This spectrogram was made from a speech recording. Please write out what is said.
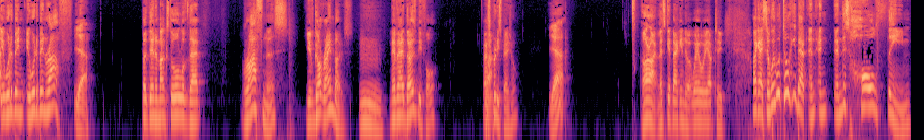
it would have been, it would have been rough. Yeah. But then amongst all of that roughness, you've got rainbows. Mm. Never had those before. That's Wow. pretty special. Yeah. All right, let's get back into it. Where are we up to? Okay, so we were talking about, and, and, and this whole theme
